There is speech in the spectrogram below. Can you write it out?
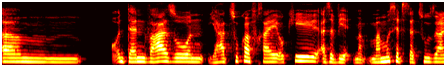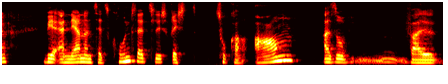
Ähm, und dann war so ein, ja, zuckerfrei, okay. Also wir, man, man muss jetzt dazu sagen, wir ernähren uns jetzt grundsätzlich recht zuckerarm. Also, weil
